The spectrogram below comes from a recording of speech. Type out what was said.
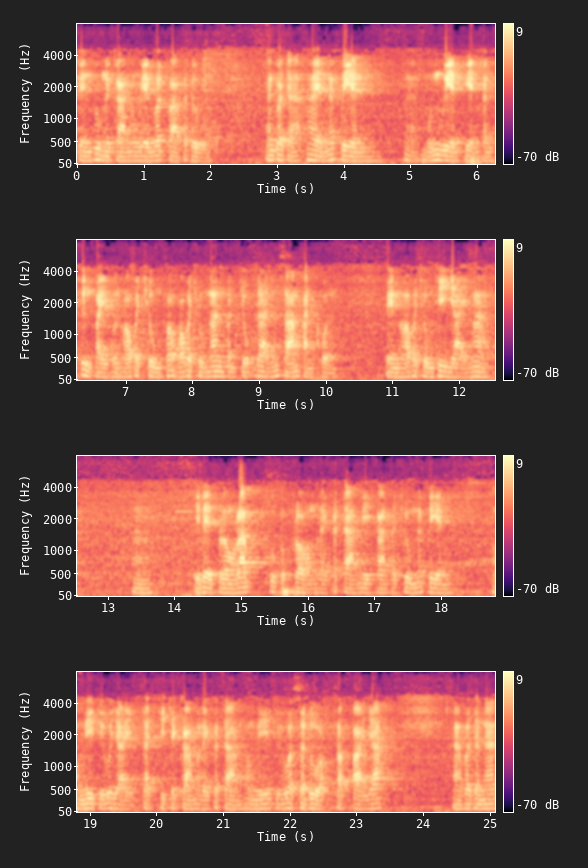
เป็นผู้อำนวยการโรงเรียนวัดป่าประดูท่านก็จะให้นักเรียนหมุนเวียนเปลี่ยนกันขึ้นไปบนหอประชุม เพราะหอประชุมนั้นบรรจุได้ถึงสามพันคน เป็นหอประชุมที่ใหญ่มากอ่าที่ได้รองรับผู้ปกครองอะไรก็ตามมีการประชุมนักเรียนห้องนี้ถือว่าใหญ่จัดกิจกรรมอะไรก็ตามห้องนี้ถือว่าสะดวกสัปปายะ เพราะฉะนั้น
